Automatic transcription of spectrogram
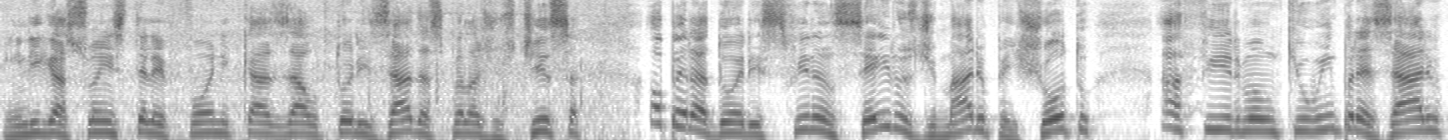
Em ligações telefônicas autorizadas pela Justiça, operadores financeiros de Mário Peixoto afirmam que o empresário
